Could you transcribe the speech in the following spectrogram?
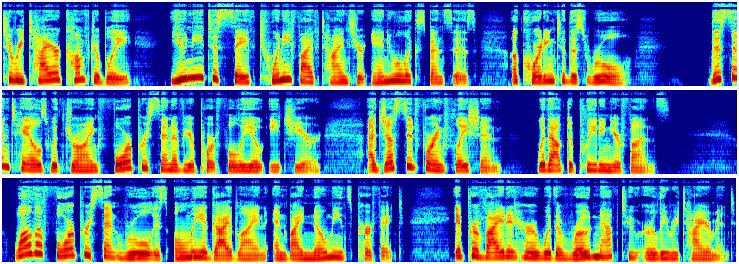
To retire comfortably, you need to save 25 times your annual expenses, according to this rule. This entails withdrawing 4% of your portfolio each year, adjusted for inflation, without depleting your funds. While the 4% rule is only a guideline and by no means perfect, it provided her with a roadmap to early retirement.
